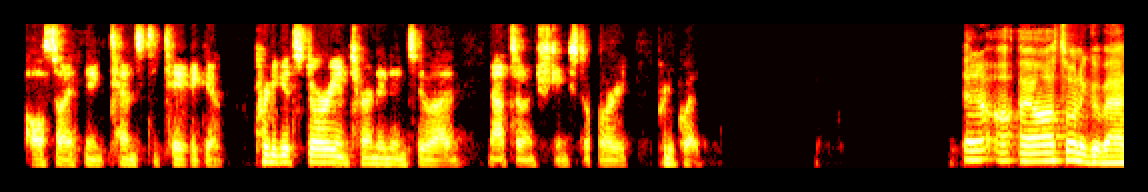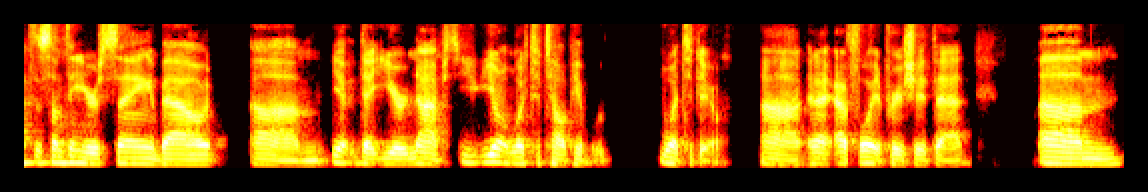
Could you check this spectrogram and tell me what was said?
also, I think, tends to take a pretty good story and turn it into a not so interesting story pretty quick. And I also want to go back to something you're saying about um, you know, that you're not, you don't look to tell people what to do. Uh, and I, I fully appreciate that. Um,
